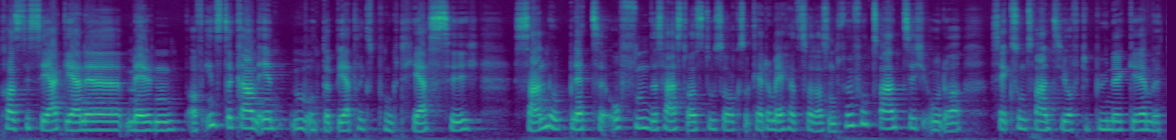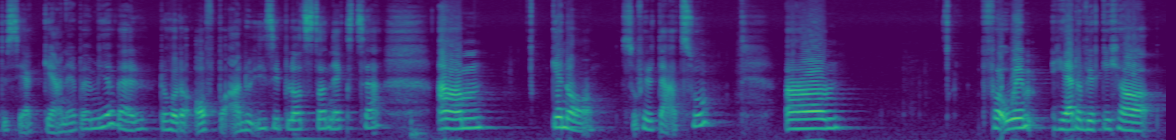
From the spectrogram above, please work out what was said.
kannst dich sehr gerne melden auf Instagram eben unter beatrix.herzig sind noch Plätze offen. Das heißt, wenn du sagst, okay, du möchtest 2025 oder 26 auf die Bühne gehen, möchte ich sehr gerne bei mir, weil da hat der Aufbau auch noch easy Platz dann nächstes Jahr. Ähm, genau, so viel dazu. Ähm, vor allem her da wirklich auch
